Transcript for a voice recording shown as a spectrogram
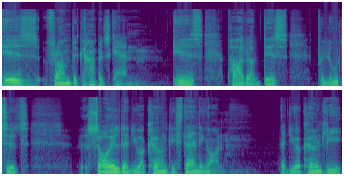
is from the garbage can, is part of this polluted soil that you are currently standing on, that you are currently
